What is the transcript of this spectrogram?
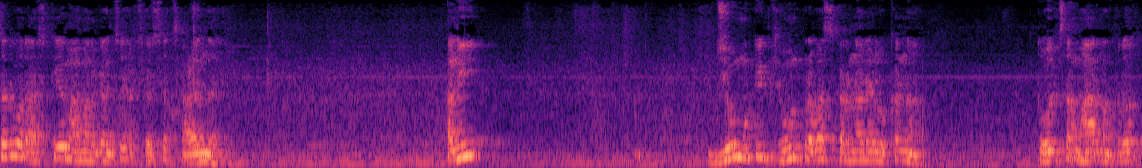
सर्व राष्ट्रीय महामार्गांचे अक्षरशः चाळण झाले. आणि जीव मुठीत घेऊन प्रवास करणाऱ्या लोकांना टोलचा मार मात्र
